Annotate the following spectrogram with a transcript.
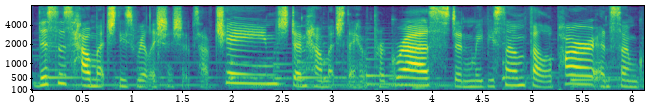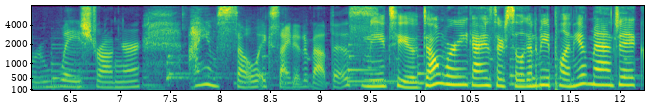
this is how much these relationships have changed and how much they have progressed, and maybe some fell apart and some grew way stronger. I am so excited about this. Me too. Don't worry, guys. There's still going to be plenty of magic,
